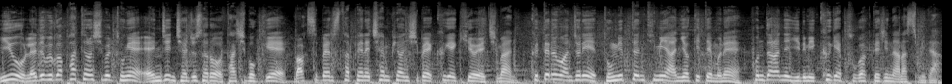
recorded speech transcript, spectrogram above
이후 레드불과 파트너십을 통해 엔진 제조사로 다시 복귀해 막스 베르스타펜의 챔피언십에 크게 기여했지만 그때는 완전히 독립된 팀이 아니었기 때문에 혼다라는 이름이 크게 부각되진 않았습니다.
